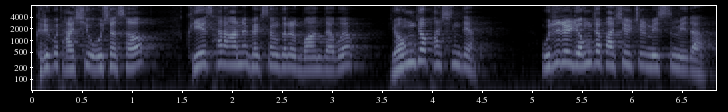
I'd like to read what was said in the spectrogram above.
그리고 다시 오셔서 그의 사랑하는 백성들을 뭐 한다고요? 영접하신대요. 우리를 영접하실 줄 믿습니다.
